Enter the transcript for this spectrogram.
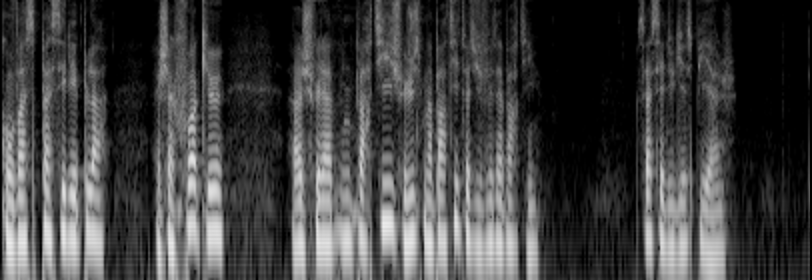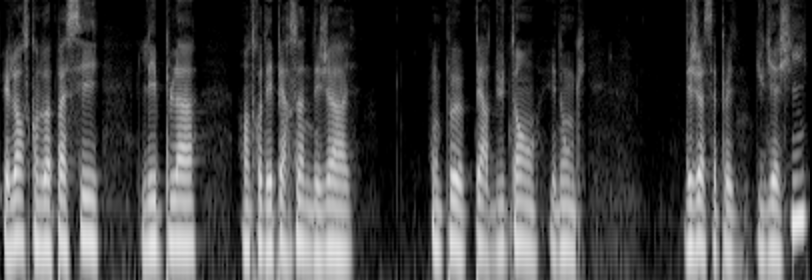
qu'on va se passer les plats. À chaque fois que ah, je fais une partie, je fais juste ma partie, toi tu fais ta partie. Ça, c'est du gaspillage. Et lorsqu'on doit passer les plats entre des personnes, déjà, on peut perdre du temps et donc, déjà, ça peut être du gâchis,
